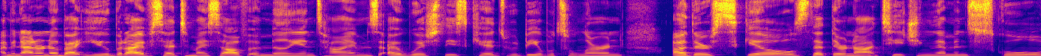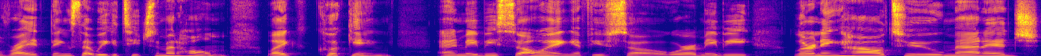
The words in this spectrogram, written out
I mean, I don't know about you, but I've said to myself a million times, I wish these kids would be able to learn other skills that they're not teaching them in school, right? Things that we could teach them at home, like cooking and maybe sewing if you sew, or maybe learning how to manage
